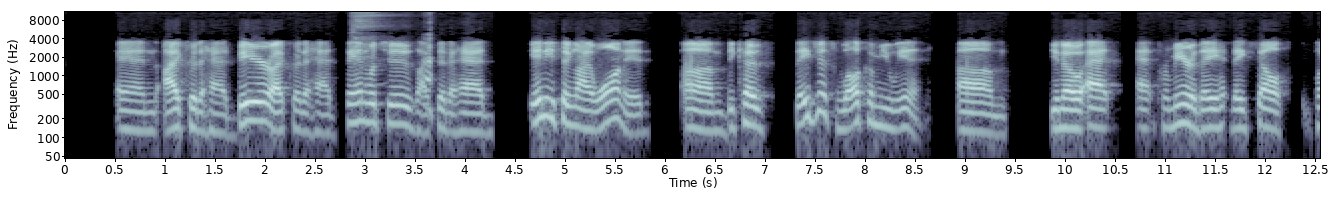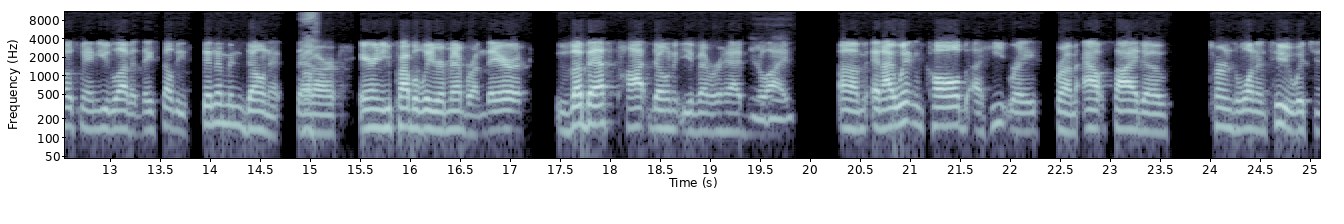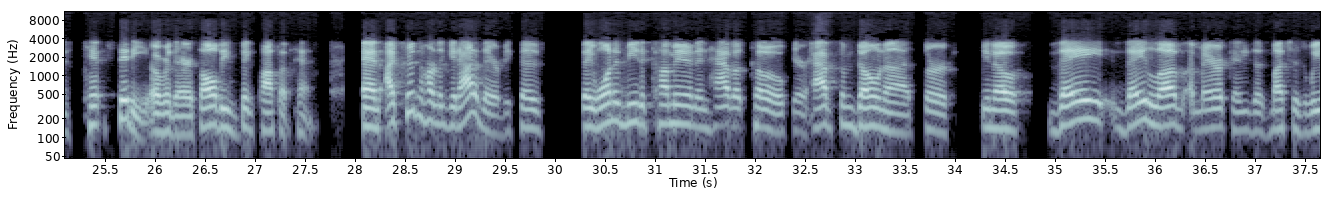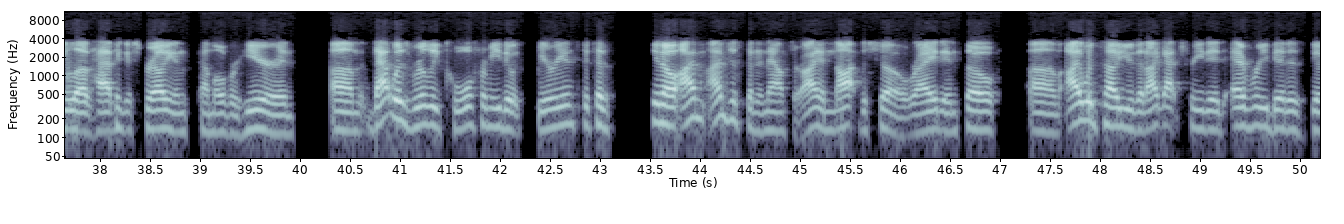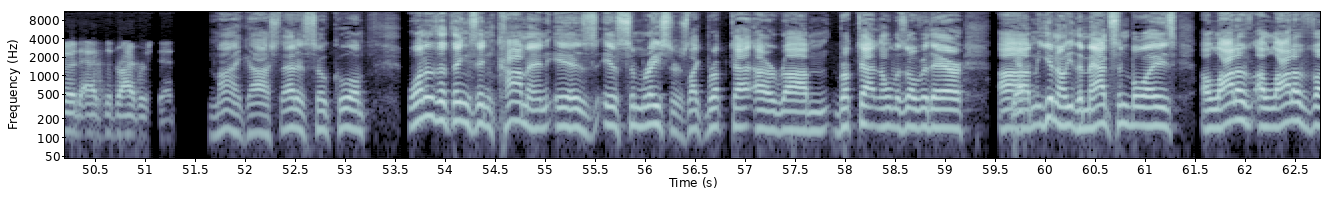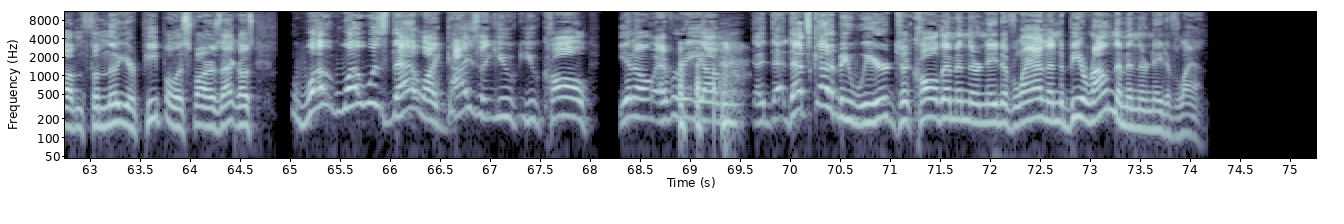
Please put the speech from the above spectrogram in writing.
and I could have had beer, I could have had sandwiches, I could have had anything I wanted um, because they just welcome you in. Um, you know, at at Premier, they they sell Postman. You love it. They sell these cinnamon donuts that Oh. are Erin. You probably remember them. They're the best hot donut you've ever had in your life. Um, and I went and called a heat race from outside of turns one and two, which is Tent City over there. It's all these big pop up tents. And I couldn't hardly get out of there because they wanted me to come in and have a Coke or have some donuts or, you know, they they love Americans as much as we love having Australians come over here. And um, that was really cool for me to experience because, you know, I'm I'm just an announcer. I am not the show, right? And so um, I would tell you that I got treated every bit as good as the drivers did. My gosh, that is so cool. One of the things in common is is some racers like Brooke Ta- or um, Brooke Tatnell was over there. Um, You know the Madsen boys. A lot of a lot of um, familiar people as far as that goes. What what was that like, guys? That you you call you know every um that, that's got to be weird to call them in their native land and to be around them in their native land.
